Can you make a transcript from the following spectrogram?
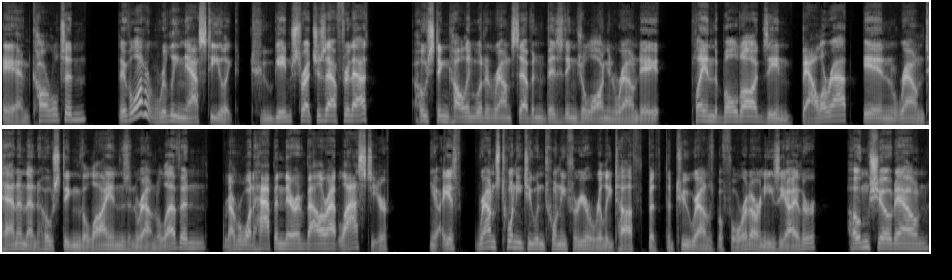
and Carlton. They have a lot of really nasty, like, two game stretches after that. Hosting Collingwood in round seven, visiting Geelong in round eight, playing the Bulldogs in Ballarat in round 10, and then hosting the Lions in round 11. Remember what happened there in Ballarat last year? You know, I guess rounds 22 and 23 are really tough, but the two rounds before it aren't easy either. Home showdown,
